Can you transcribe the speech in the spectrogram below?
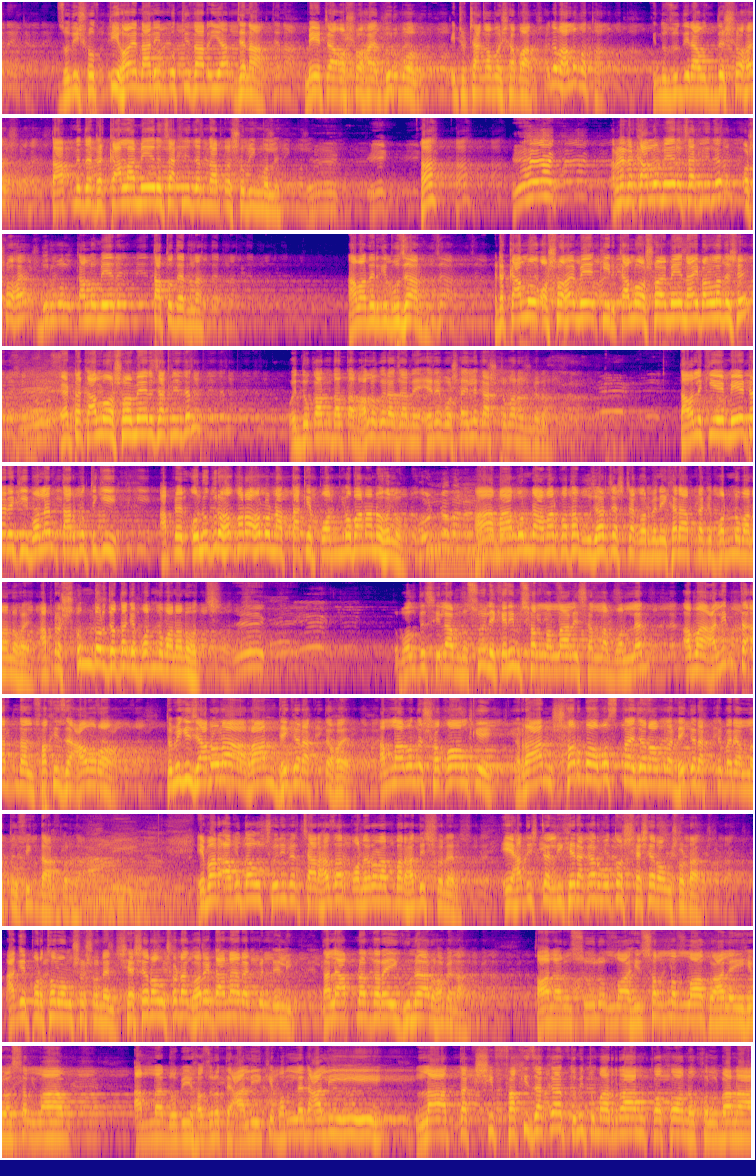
যদি সত্যি হয় নারীর প্রতি তার ইয়া যে না মেয়েটা অসহায় দুর্বল একটু টাকা পয়সা পাক এটা ভালো কথা। কিন্তু যদি না উদ্দেশ্য হয় তা আপনি তো একটা কালা মেয়ের চাকরি দেন না আপনার শপিং মলে হ্যাঁ? আপনি একটা কালো মেয়ের চাকরি দেন অসহায় দুর্বল কালো মেয়ের তা তো দেন না। আমাদেরকে বুঝান একটা কালো অসহায় মেয়ে কি কালো অসহায় মেয়ে নাই বাংলাদেশে? একটা কালো অসহায় মেয়ের চাকরি দেন। ওই দোকানদাতা ভালো করে জানে এরে বসাইলে কাস্টমার আসবে না। তাহলে কি এই মেয়েটারে কি বলেন? তার প্রতি কি আপনার অনুগ্রহ করা হলো না তাকে পণ্য বানানো হলো? হ্যাঁ মা বোনরা আমার কথা বুঝার চেষ্টা করবেন এখানে আপনাকে পণ্য বানানো হয়। আপনার সৌন্দর্যতাকে পণ্য বানানো হচ্ছে। বলতেছিলাম, রসুল করিম সাল্লাহ সাল্লাম বললেন, আমা আলিম তা আদনাল ফাকিজা আওরা? তুমি কি জানো না, রান ঢেকে রাখতে হয়। আল্লাহ আমাদের সকলকে রান সর্ব অবস্থায় যেন আমরা ঢেকে রাখতে পারি, আল্লাহ তৌফিক দান করেন। এবার আবু দাউদ শরীফের চার হাজার পনেরো নম্বর হাদিস শোনেন। এই হাদিসটা লিখে রাখার মতো শেষের অংশটা। আগে প্রথম অংশ শোনেন। শেষের অংশটা ঘরে টানা রাখবেন ডেলি। তাহলে আপনার দ্বারা এই গুণা আর হবে না। কালা রসুল্লাহ সাল্লাহ ওয়াসাল্লাম আল্লাহ নবী হজরতে আলীকে বললেন, আলী, লা তাকশিফ ফাকিজাকা তুমি তোমার রান কখনো খুলবা না।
